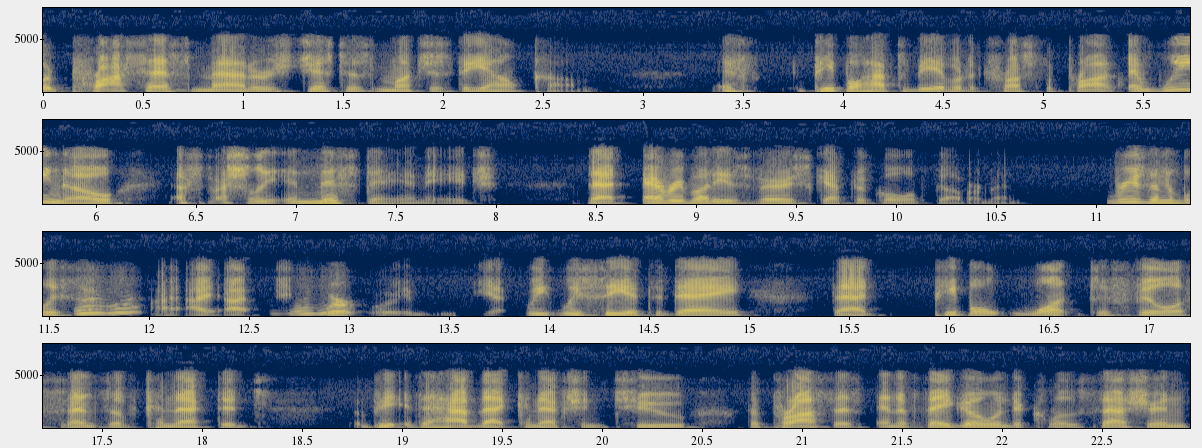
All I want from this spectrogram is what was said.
but process matters just as much as the outcome. If people have to be able to trust the process, and we know, especially in this day and age, that everybody is very skeptical of government, reasonably so. Mm-hmm. I, I, mm-hmm. we're, we we see it today that people want to feel a sense of connected, to have that connection to the process, and if they go into closed session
